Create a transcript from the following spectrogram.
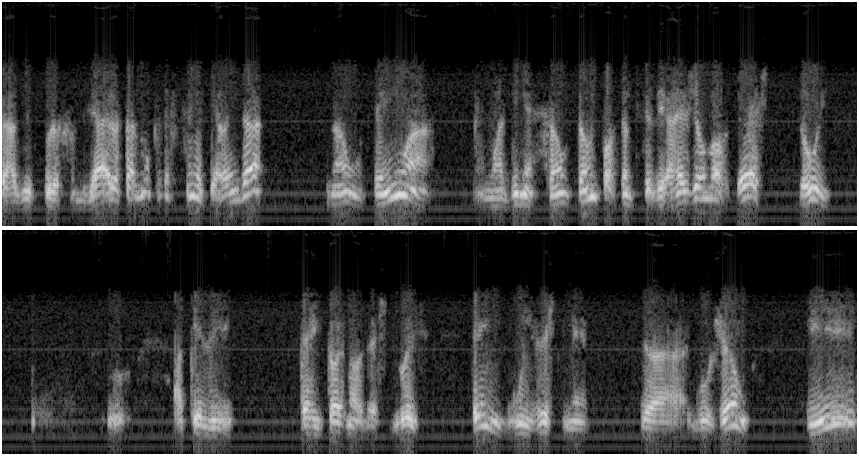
a agricultura familiar, ela está no crescente, ela ainda não tem uma, uma dimensão tão importante. Quer dizer, a região Nordeste 2, aquele território Nordeste 2, tem um investimento da Gujão de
